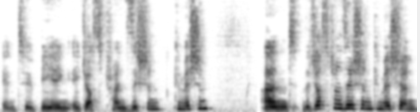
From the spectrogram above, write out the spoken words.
into being a Just Transition Commission. And the Just Transition Commission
